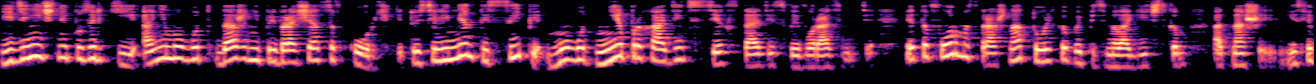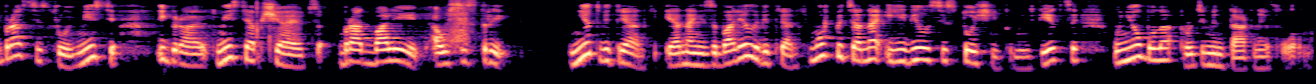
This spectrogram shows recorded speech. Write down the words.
Единичные пузырьки, они могут даже не превращаться в корочки, то есть элементы сыпи могут не проходить всех стадий своего развития. Эта форма страшна только в эпидемиологическом отношении. Если брат с сестрой вместе играют, вместе общаются, брат болеет, а у сестры нет ветрянки, и она не заболела ветрянки, может быть, она и явилась источником инфекции, у нее была рудиментарная форма.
